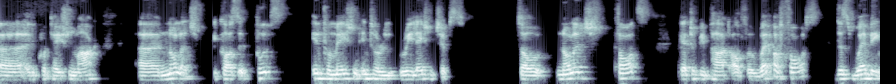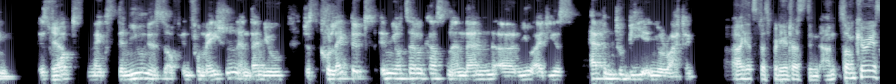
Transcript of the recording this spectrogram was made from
uh, in quotation mark uh, knowledge because it puts information into relationships So knowledge thoughts get to be part of a web of thoughts. This webbing is yeah. what makes the newness of information. And then you just collect it in your Zettelkasten and then uh, new ideas happen to be in your writing. I guess that's pretty interesting. Um, so I'm curious,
